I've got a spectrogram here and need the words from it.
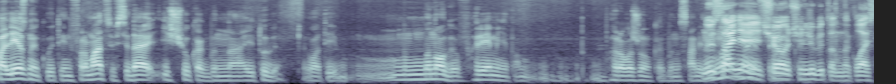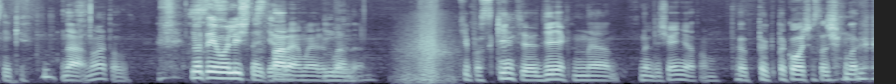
полезную какую-то информацию всегда ищу как бы на Ютубе. Вот, и много времени там провожу как бы на самом деле. Ну и Саня ну, еще очень любит Одноклассники. Да, ну это... Ну это его личная тема. Старая моя любовь, да. Типа скиньте денег на на лечение, там, так, такого сейчас очень много.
